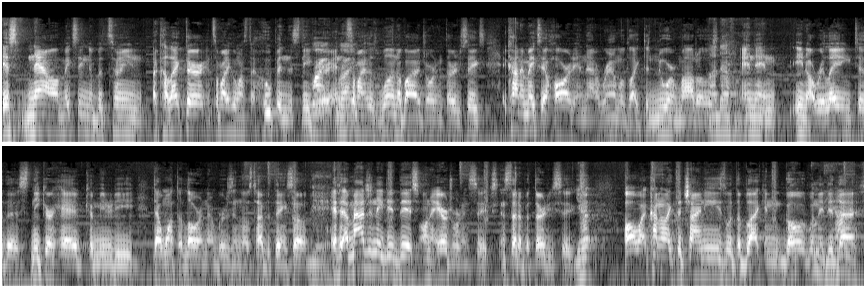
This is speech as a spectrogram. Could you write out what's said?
it's now mixing in between a collector and somebody who wants to hoop in the sneaker, Right, and then right. somebody who's willing to buy a Jordan 36. It kind of makes it hard in that realm of like the newer models, definitely. and then you know relating to the sneakerhead community that want the lower numbers and those type of things. So if imagine they did this on an Air Jordan 6 instead of a 36. Yep. All white, kind of like the Chinese with the black and gold when they did that.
